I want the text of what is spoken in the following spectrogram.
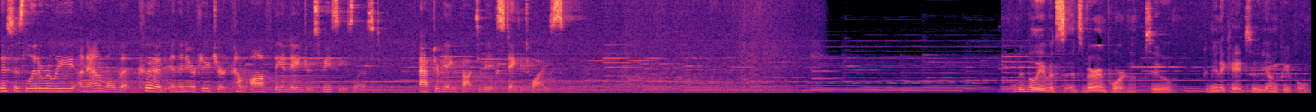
This is literally an animal that could, in the near future, come off the endangered species list after being thought to be extinct twice. We believe it's, it's very important to communicate to young people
